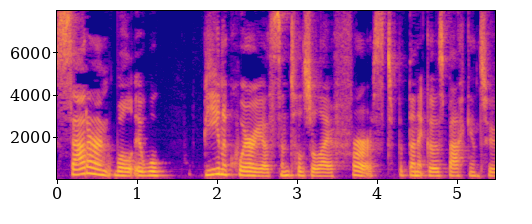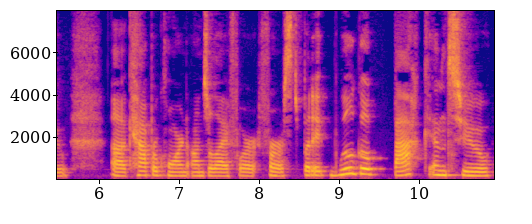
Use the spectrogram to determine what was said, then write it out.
Saturn well, it will be in Aquarius until July 1st, but then it goes back into uh, Capricorn on July 1st. But it will go back into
